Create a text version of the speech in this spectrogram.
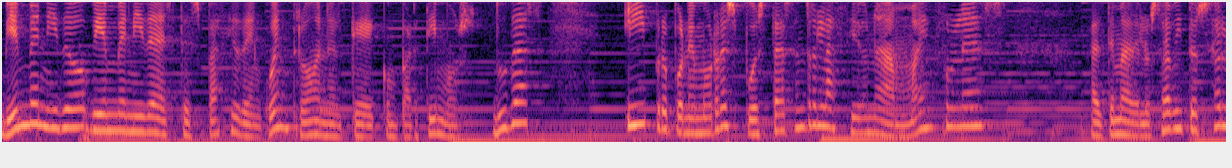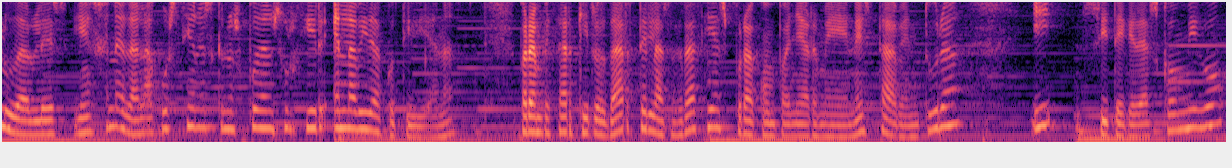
Bienvenido, bienvenida a este espacio de encuentro en el que compartimos dudas y proponemos respuestas en relación a mindfulness, al tema de los hábitos saludables y en general a cuestiones que nos pueden surgir en la vida cotidiana. Para empezar quiero darte las gracias por acompañarme en esta aventura y si te quedas conmigo,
